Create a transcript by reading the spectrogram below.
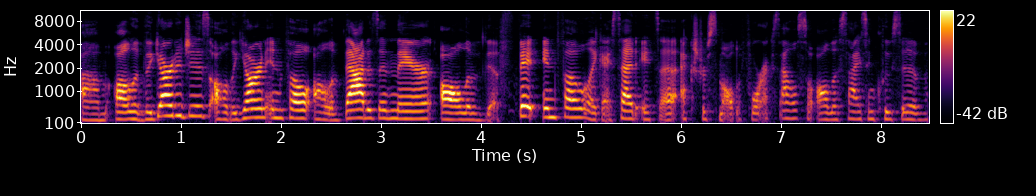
Um, all of the yardages, all the yarn info, all of that is in there. All of the fit info, like I said, it's a extra small to 4XL, so all the size inclusive,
